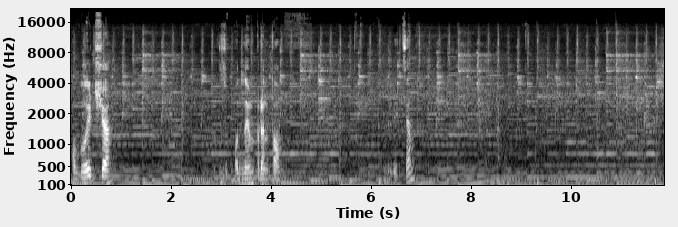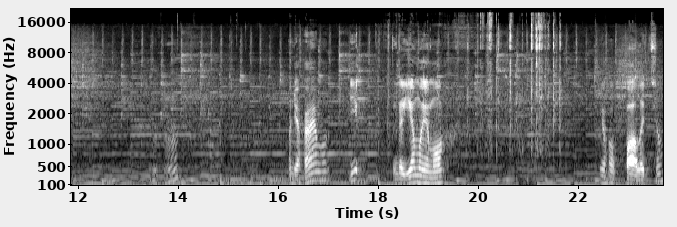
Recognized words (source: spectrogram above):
обличчя з одним принтом. Дивіться. Одягаємо і даємо йому його палицю.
